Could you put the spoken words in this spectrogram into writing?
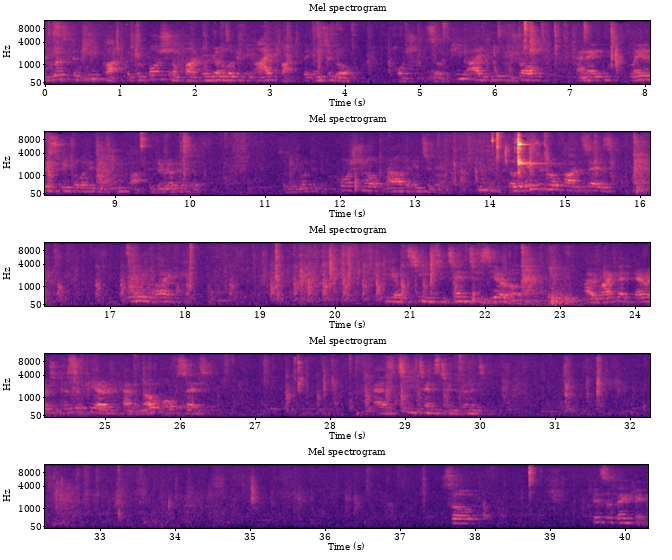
We looked at the P part, the proportional part, we're going to look at the I part, the integral portion. So PID control, and then later this week we'll look at the D part, the derivative. So we looked at the proportional, now the integral. So the integral part says we would like E of t to tend to zero. I would like that error to disappear, have no offset as t tends to infinity. So here's the thinking.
